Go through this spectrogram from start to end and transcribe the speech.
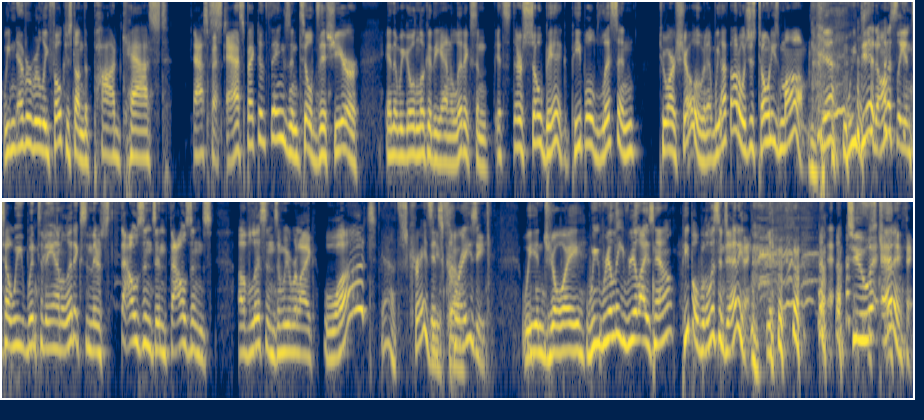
we never really focused on the podcast Aspect. aspect of things until this year. And then we go and look at the analytics, and it's they're so big. People listen to our show, and we I thought it was just Tony's mom. Yeah, we did honestly until we went to the analytics and there's thousands and thousands of listens and we were like, "What?" yeah, it's crazy. It's So crazy. We enjoy. We really realize now people will listen to anything. to anything.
